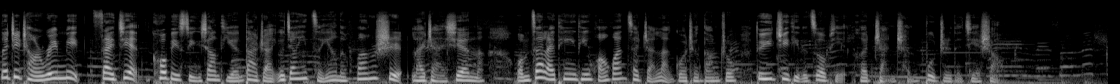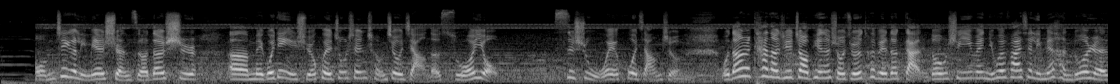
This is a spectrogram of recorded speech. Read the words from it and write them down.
那这场 Remit 再见 Cobis 影像体验大展。又将以怎样的方式来展现呢？我们再来听一听黄欢在展览过程当中对于具体的作品和展陈布置的介绍。我们这个里面选择的是呃美国电影学会终身成就奖的所有四十五位获奖者。我当时看到这些照片的时候，觉得特别的感动，是因为你会发现里面很多人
